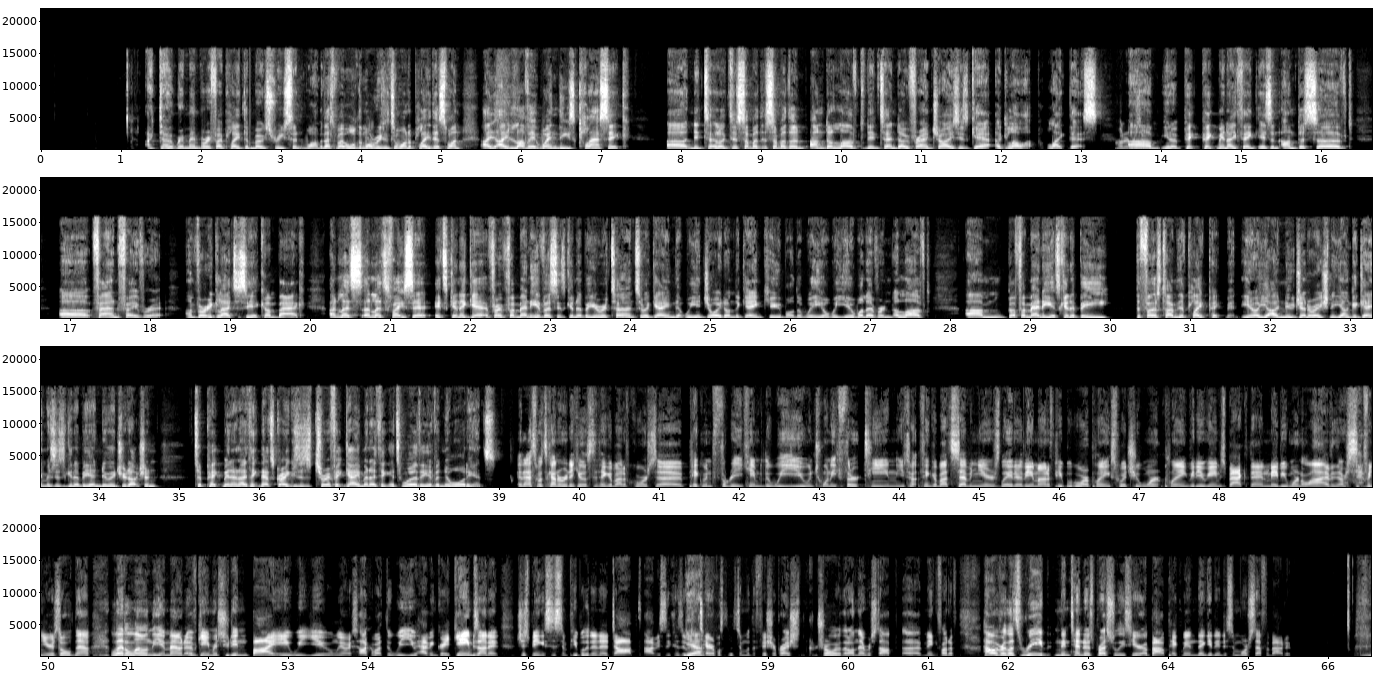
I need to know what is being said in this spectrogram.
I don't remember if I played the most recent one, but that's my, all the more reason to want to play this one. I, I love it when these classic uh, Nintendo, like some of the, some of the underloved Nintendo franchises get a glow up like this. Um, you know, Pick, Pikmin, I think, is an underserved uh, fan favorite. I'm very glad to see it come back. And let's and let's face it, it's going to get for for many of us, it's going to be a return to a game that we enjoyed on the GameCube or the Wii or Wii U, whatever, and loved. Um, but for many, it's going to be the first time they've played Pikmin. You know, a new generation of younger gamers is going to be a new introduction to Pikmin, and I think that's great because it's a terrific game, and I think it's worthy of a new audience. And that's what's kind of ridiculous to think about, of course. Uh, Pikmin 3 came to the Wii U in 2013. You t- think about seven years later, the amount of people who are playing Switch who weren't playing video games back then, maybe weren't alive and are seven years old now, let alone the amount of gamers who didn't buy a Wii U. And we always talk about the Wii U having great games on it, just being a system people didn't adopt, obviously, because it was Yeah. a terrible system with a Fisher Price controller that I'll never stop uh, making fun of. However, let's read Nintendo's press release here about Pikmin, then get into some more stuff about it.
